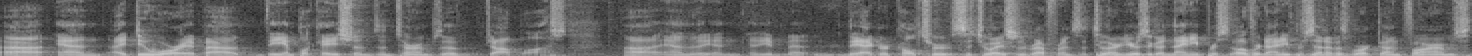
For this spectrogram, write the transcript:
Uh, and I do worry about the implications in terms of job loss. Uh, and the, and, and the, agriculture situation was referenced. 200 years ago, 90%, over 90% of us worked on farms.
